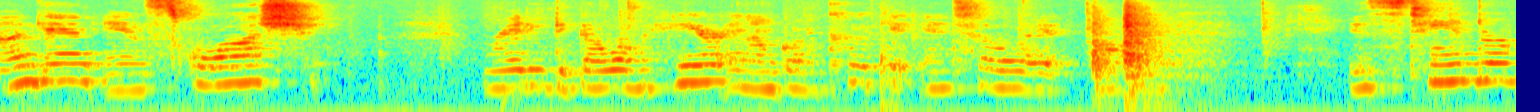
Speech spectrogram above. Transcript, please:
onion and squash ready to go over here and I'm going to cook it until it um, is tender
